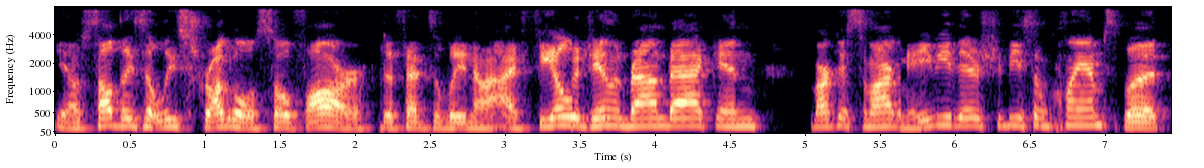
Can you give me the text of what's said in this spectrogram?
You know, Celtics at least struggle so far defensively. Now, I feel with Jaylen Brown back and Marcus Smart, maybe there should be some clamps, but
